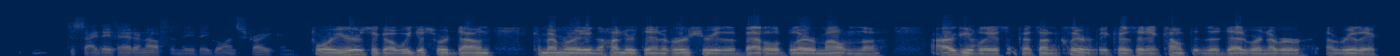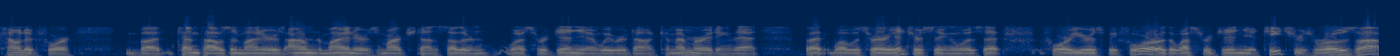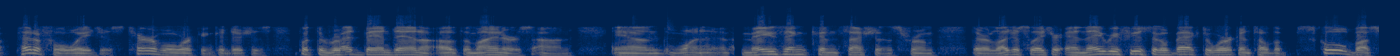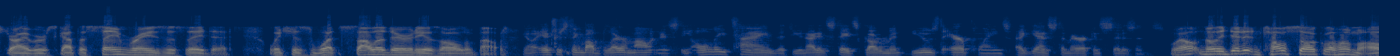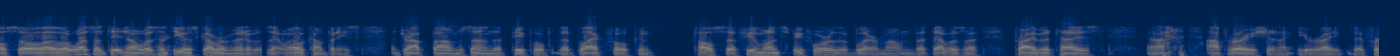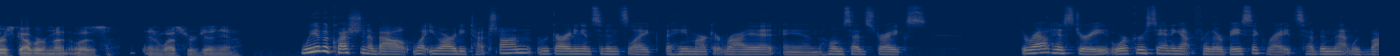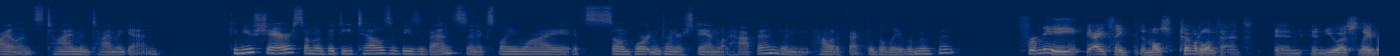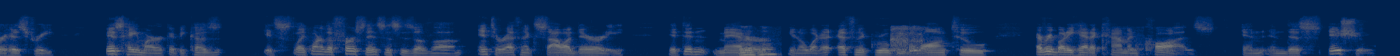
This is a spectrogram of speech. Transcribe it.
decide they've had enough and they, they go on strike. And four years ago, we just were down commemorating the hundredth anniversary of the Battle of Blair Mountain. The arguably it's, it's unclear because they didn't count the, the dead were never uh, really accounted for. But 10,000 miners, armed miners, marched on southern West Virginia, and we were down commemorating that. But what was very interesting was that four years before, the West Virginia teachers rose up, pitiful wages, terrible working conditions, put the red bandana of the miners on, and won amazing concessions from their legislature. And they refused to go back to work until the school bus drivers got the same raise as they did which is what solidarity is all about. You know, interesting about Blair Mountain, it's the only time that the United States government used airplanes against American citizens. Well, no, they did it in Tulsa, Oklahoma, also. Although it wasn't, you know, it wasn't the U.S. government; it was the oil companies dropped bombs on the people, the black folk in Tulsa, a few months before the Blair Mountain. But that was a privatized uh, operation. You're right. The first government was in West Virginia. We have a question about what you already touched on regarding incidents like the Haymarket riot and the homestead strikes. Throughout history, workers standing up for their basic rights have been met with violence time and time again. Can you share some of the details of these events and explain why it's so important to understand what happened and how it affected the labor movement? For me, I think the most pivotal event in, in U.S. labor history is Haymarket because it's like one of the first instances of uh, interethnic solidarity. It didn't matter, mm-hmm. you know, what ethnic group you belonged to. Everybody had a common cause in in this issue,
